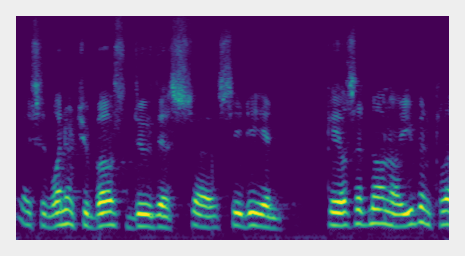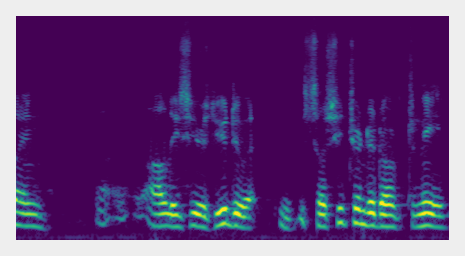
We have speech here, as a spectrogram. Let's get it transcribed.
"They said, why don't you both do this uh, CD?" And Gail said, "No, no, you've been playing uh, all these years. You do it." So she turned it over to me,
